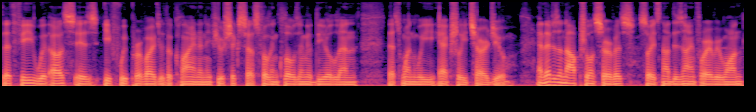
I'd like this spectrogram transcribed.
that fee. With us, is if we provide you the client and if you're successful in closing the deal, then that's when we actually charge you. And that is an optional service, so it's not designed for everyone,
